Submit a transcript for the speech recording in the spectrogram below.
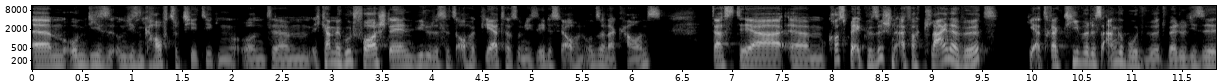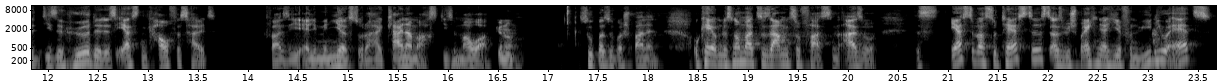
ähm, um, diese, um diesen Kauf zu tätigen. Und ähm, ich kann mir gut vorstellen, wie du das jetzt auch erklärt hast, und ich sehe das ja auch in unseren Accounts, dass der ähm, Cost per Acquisition einfach kleiner wird, je attraktiver das Angebot wird, weil du diese, diese Hürde des ersten Kaufes halt quasi eliminierst oder halt kleiner machst, diese Mauer. Genau. Super, super spannend. Okay, um das nochmal zusammenzufassen. Also, das erste, was du testest, also wir sprechen ja hier von Video-Ads.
